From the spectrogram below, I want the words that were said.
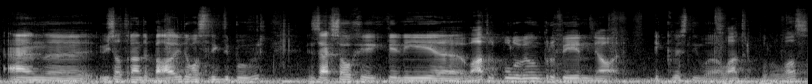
En eh u zat er aan de balie, dat was Riek de Boever. Ik zag, zou je een keer niet eh, waterpolo willen proberen? Ja, ik wist niet wat waterpolo was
